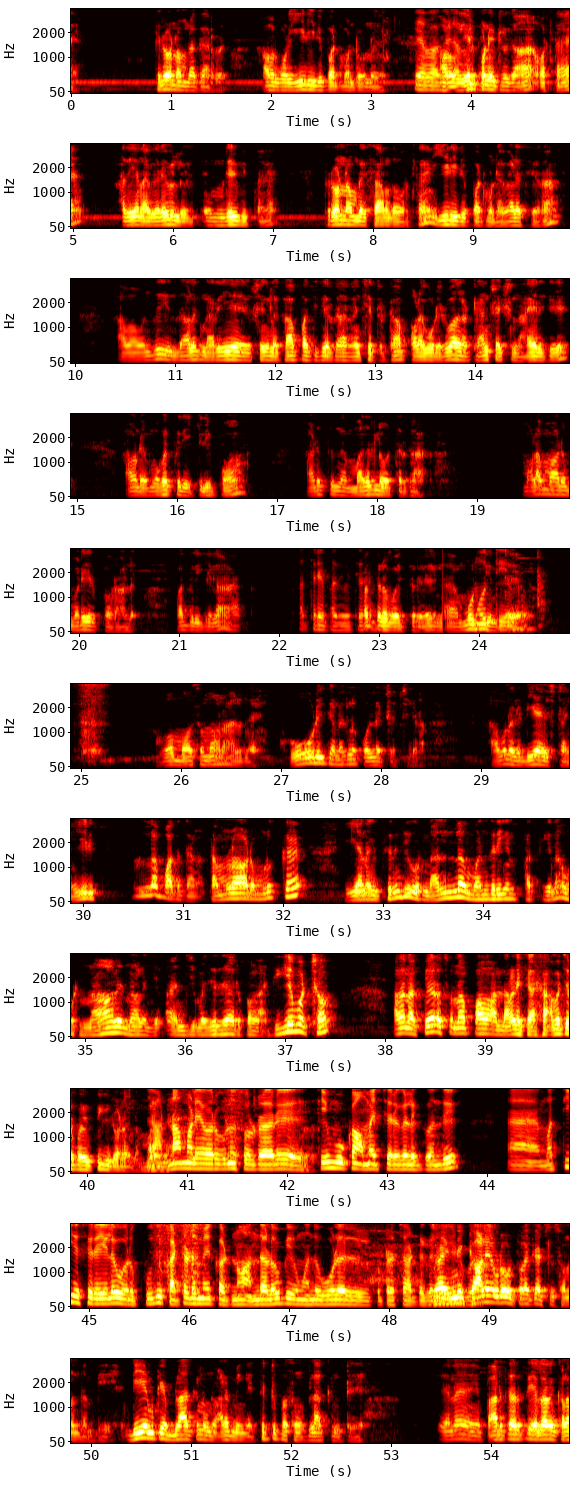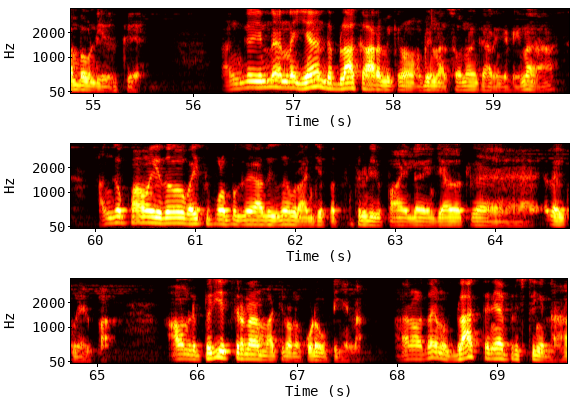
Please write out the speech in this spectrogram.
திருவண்ணாமலைக்காரர். அவருக்கு ஒரு இடி டிபார்ட்மெண்ட் ஒன்று அவனுக்கு ஹெல்ப் பண்ணிட்டு இருக்கான் ஒருத்தன். அதையே நான் விரைவில் நிரூபிப்பேன். திருவண்ணாமலை சார்ந்த ஒருத்தன் இடி டிபார்ட்மெண்ட்டில் வேலை செய்கிறான் அவன் வந்து இந்த ஆளுக்கு நிறைய விஷயங்களை காப்பாற்றிட்டே இருக்கா நினச்சிட்டு இருக்கான். பல கோடி ரூபா அதில் டிரான்சாக்ஷன் ஆயிருக்கு. அவனுடைய முகத்திரை கிழிப்போம். அடுத்து இந்த மதுரையில் ஒருத்தர் இருக்கான். மலை மாடு மாதிரி இருப்ப ஒரு ஆள். பார்த்துருக்கீங்களா பத்திரை பதிவு பத்திரபத்திர மூர்த்தி. ரொம்ப மோசமான ஆளுங்க. கோடிக்கணக்கில் கொள்ளடிச்சு வச்சுக்கிறான். அவனை ரெடியாக வச்சுட்டாங்க ஈடி ஃபுல்லாக பார்த்துட்டாங்க தமிழ்நாடு முழுக்க எனக்கு தெரிஞ்சு ஒரு நல்ல மந்திரிங்கன்னு பார்த்தீங்கன்னா ஒரு நாலு நாலஞ்சு அஞ்சு மந்திரி தான் இருப்பாங்க. அதிகபட்சம் அதை நான் பேரை சொன்னால் பாவம் அந்த நாளைக்கு அமைச்சர் பதவி தூக்கிடுவாங்க நம்ம அண்ணாமலை அவர்களும் சொல்றாரு திமுக அமைச்சர்களுக்கு வந்து மத்திய சிறையில் ஒரு புது கட்டடமே கட்டணும். அந்த அளவுக்கு இவங்க வந்து ஊழல் குற்றச்சாட்டுகள் இன்னைக்கு காலையோட ஒரு தொலைக்காட்சி சொன்னேன் தம்பி. டிஎம்கே பிளாக்னு ஒன்று ஆரம்பிங்க. திட்டு பசங்க பிளாக்ன்ட்டு ஏன்னா இப்போ அடுத்தடுத்து எல்லாரும் கிளம்ப வேண்டியது இருக்குது அங்கே என்னென்ன ஏன் இந்த பிளாக் ஆரம்பிக்கணும் அப்படின்னு நான் சொன்னேன் காரணம் கேட்டிங்கன்னா அங்கே பாவம் ஏதோ வயிற்று பொழப்புக்கு அது ஒரு அஞ்சு பத்து திருடி இருப்பான் இல்லை எங்கேயாவது இடத்துல இது பண்ணியிருப்பான் அவனோட பெரிய திருநாள் மாற்றிடுவான கூட விட்டிங்கன்னா. அதனால தான் இவனுக்கு பிளாக் தனியாக பிரிச்சிட்டிங்கன்னா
